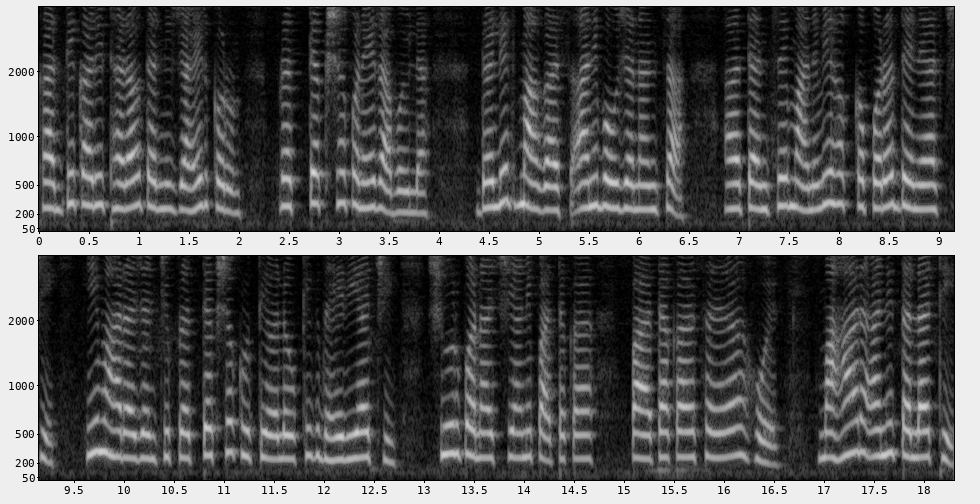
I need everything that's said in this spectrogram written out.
क्रांतिकारी ठराव त्यांनी जाहीर करून प्रत्यक्षपणे राबविला. दलित मागास आणि बहुजनांचा त्यांचे मानवी हक्क परत देण्याची ही महाराजांची प्रत्यक्ष कृती अलौकिक धैर्याची शूरपणाची आणि पातका पाताकासय होय. महार आणि तलाठी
